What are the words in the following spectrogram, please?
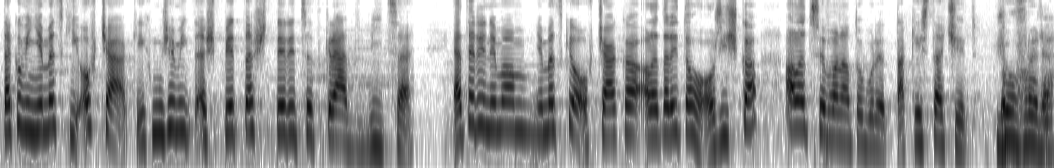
Takový německý ovčák jich může mít až 45krát více. Já tedy nemám německého ovčáka, ale tady toho oříška, ale třeba na to bude taky stačit. Žofrede.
